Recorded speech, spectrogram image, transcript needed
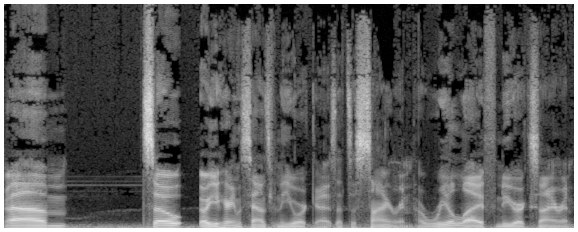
yeah. Um, so, oh, you're hearing the sounds from New York, guys. That's a siren, a real life New York siren.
